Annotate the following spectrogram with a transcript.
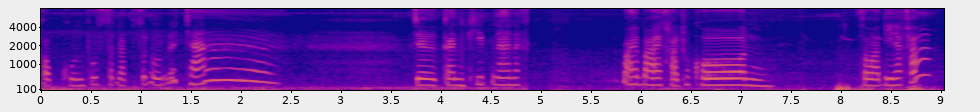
ขอบคุณผู้สนับสนุนนะจ้า เจอกันคลิปหน้านะคะบายบายค่ะทุกคน สวัสดีนะคะ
